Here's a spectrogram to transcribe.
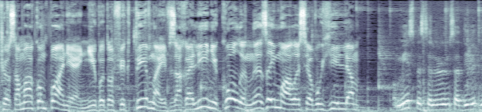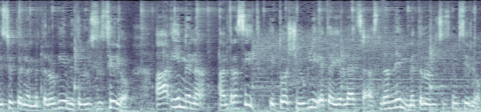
що сама компанія нібито фіктивна і взагалі ніколи не займалася вугіллям Мы специализируемся див- действительно в металлургии, металлургическое сырье. А именно антрацит и тощие угли это является основным металлургическим сырьем.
